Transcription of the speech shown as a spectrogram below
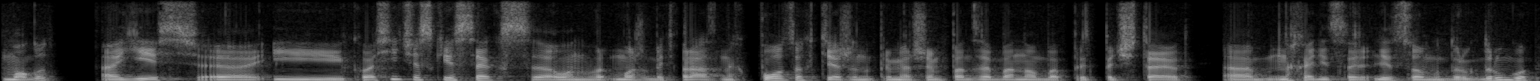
Могут. А есть э, и классический секс, он может быть в разных позах. Те же, например, шимпанзе бонобо предпочитают э, находиться лицом друг к другу.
